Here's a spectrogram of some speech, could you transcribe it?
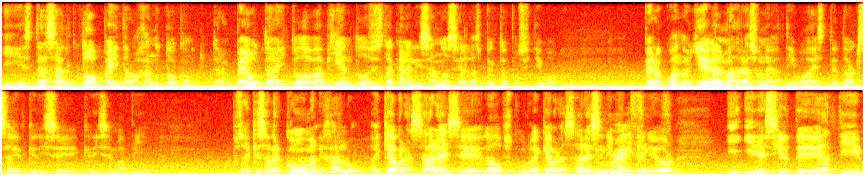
y estás al tope y trabajando todo con tu terapeuta y todo va bien, todo se está canalizando hacia el aspecto positivo. Pero cuando llega el madrazo negativo a este dark side que dice, que dice Mapi, pues hay que saber cómo manejarlo. Hay que abrazar a ese lado oscuro, hay que abrazar a ese niño interior y, y, decirte a ti,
